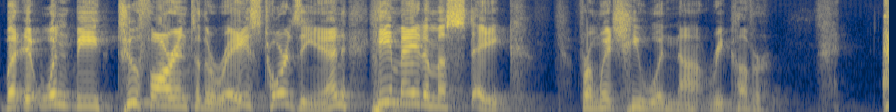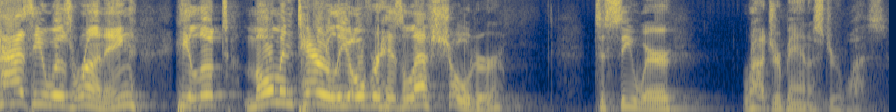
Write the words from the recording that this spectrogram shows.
but it wouldn't be too far into the race. Towards the end, he made a mistake from which he would not recover as he was running, he looked momentarily over his left shoulder to see where Roger Bannister was.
